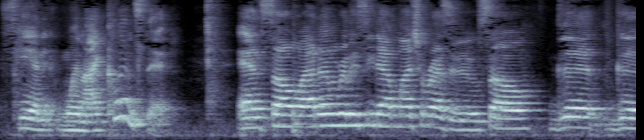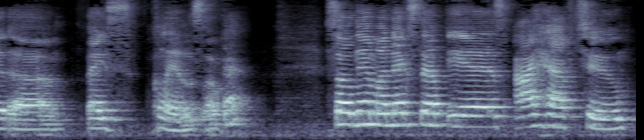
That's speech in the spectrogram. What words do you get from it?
skin when I cleansed it. And so I didn't really see that much residue. So good, good uh, face cleanse, okay? So then my next step is I have to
